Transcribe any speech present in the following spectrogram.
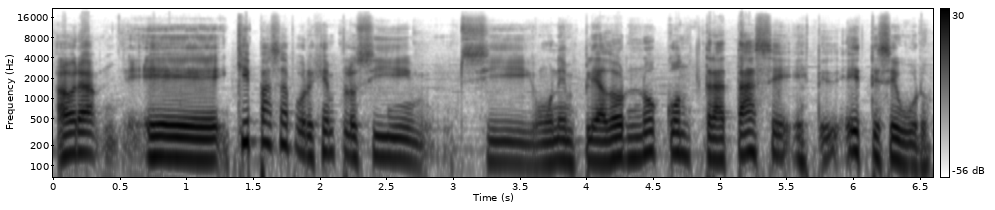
Ahora, eh, ¿qué pasa, por ejemplo, si, si un empleador no contratase este, este seguro?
